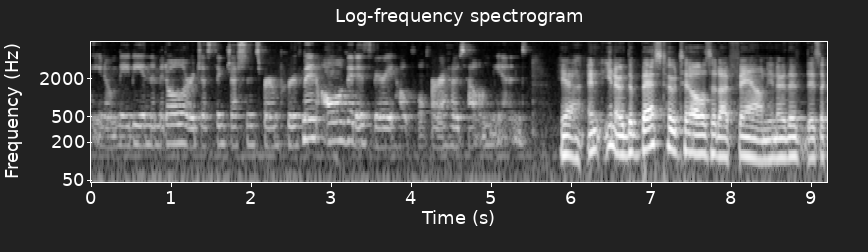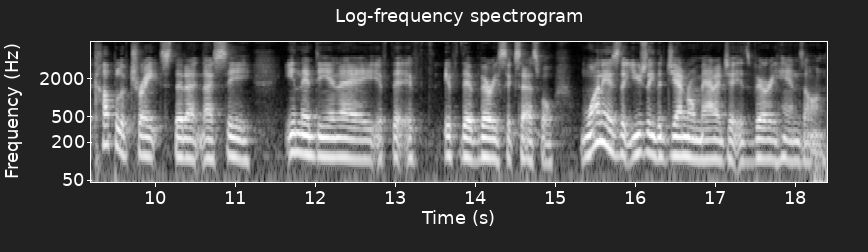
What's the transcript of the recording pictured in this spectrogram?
you know, maybe in the middle or just suggestions for improvement. All of it is very helpful for a hotel in the end. Yeah, and you know the best hotels that I've found, you know, there, there's a couple of traits that I, I see in their DNA if the if if they're very successful. One is that usually the general manager is very hands-on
